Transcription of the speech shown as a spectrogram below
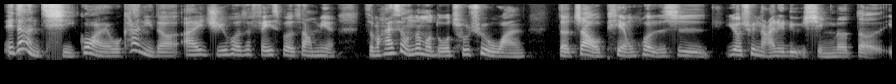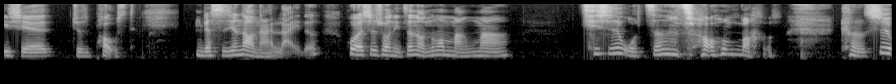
诶，但很奇怪，我看你的 IG 或者是 Facebook 上面，怎么还是有那么多出去玩？的照片，或者是又去哪里旅行了的一些就是 post，你的时间到哪里来的？或者是说你真的有那么忙吗？其实我真的 超忙，可是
